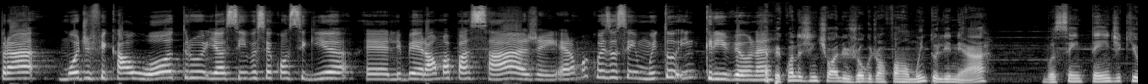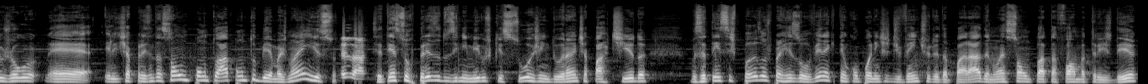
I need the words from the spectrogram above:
para modificar o outro e assim você conseguia é, liberar uma passagem. Era uma coisa assim muito incrível, É, né? porque quando a gente olha o jogo de uma forma muito linear, você entende que o jogo é, ele te apresenta só um ponto A, ponto B, mas não é isso. Exato. Você tem a surpresa dos inimigos que surgem durante a partida. Você tem esses puzzles pra resolver, né? Que tem um componente de adventure da parada, não é só um plataforma 3D.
